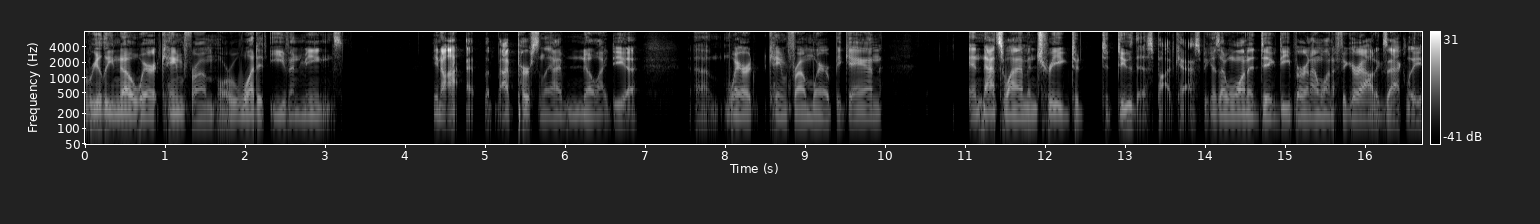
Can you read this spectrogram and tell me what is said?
really know where it came from or what it even means. You know, I, I personally I have no idea um, where it came from, where it began, and that's why I'm intrigued to to do this podcast because I want to dig deeper and I want to figure out exactly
